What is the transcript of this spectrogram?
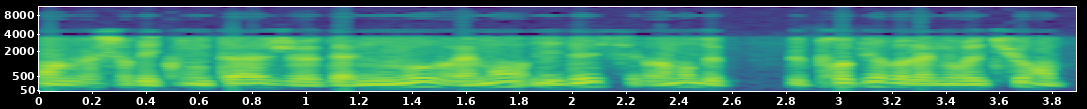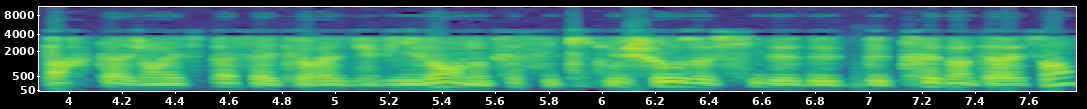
On le voit sur des comptages d'animaux, vraiment, l'idée c'est vraiment de, de, produire de la nourriture en partageant l'espace avec le reste du vivant, donc ça c'est quelque chose aussi de, de, de très intéressant.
